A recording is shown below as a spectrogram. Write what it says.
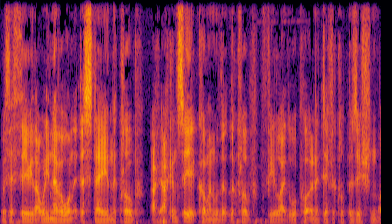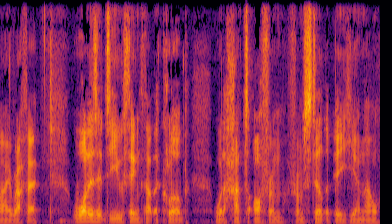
with the theory that well, he never wanted to stay in the club. I, I can see it coming. That the club feel like they were put in a difficult position by Rafa. What is it? Do you think that the club would have had to offer him from still to be here now?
